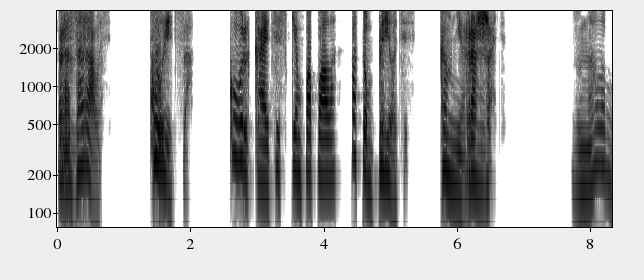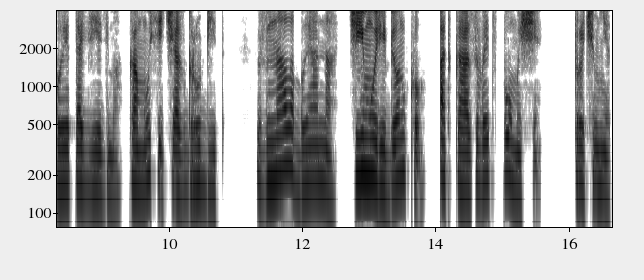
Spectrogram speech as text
«Разоралась! Курица! Кувыркайтесь, с кем попало, потом претесь ко мне рожать!» Знала бы эта ведьма, кому сейчас грубит. Знала бы она, чьему ребенку отказывает в помощи. Впрочем, нет.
